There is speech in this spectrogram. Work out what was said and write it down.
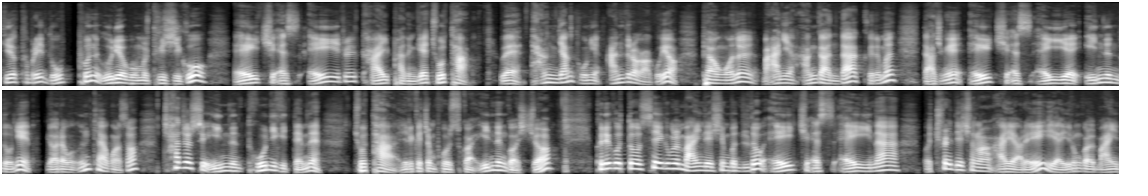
디덕터블이 높은 의료보험을 드시고 HSA를 가입하는 게 좋다. 왜? 당장 돈이 안 들어가고요. 병원을 많이 안 간다. 그러면 나중에 HSA에 있는 돈이 여러분 은퇴하고 나서 찾을 수 있는 돈이기 때문에 좋다. 이렇게 좀 볼 수가 있는 것이죠. 그리고 또 세금을 많이 내신 분들도 HSA나 뭐 트레디셔널 IRA 예, 이런 걸 많이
